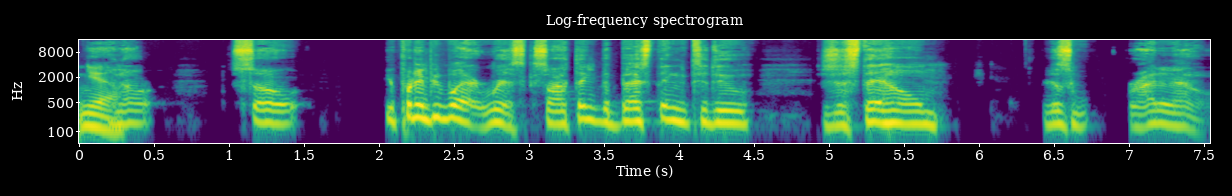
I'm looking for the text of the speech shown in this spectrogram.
Yeah. You know, so you're putting people at risk. So I think the best thing to do is just stay home, just ride it out.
